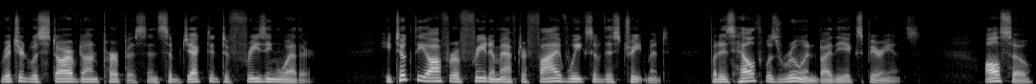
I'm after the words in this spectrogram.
Richard was starved on purpose and subjected to freezing weather. He took the offer of freedom after five weeks of this treatment, but his health was ruined by the experience. Also,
